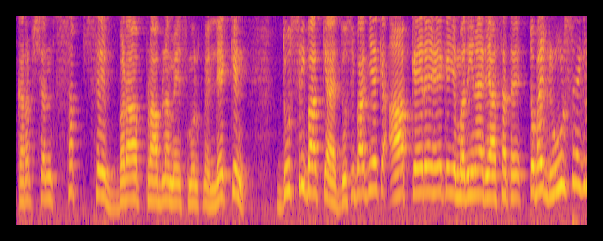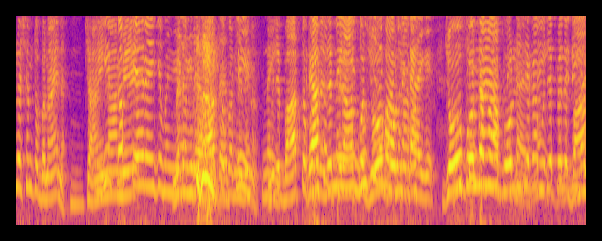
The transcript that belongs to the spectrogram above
کرپشن سب سے بڑا پرابلم ہے اس ملک میں۔ لیکن دوسری بات کیا ہے؟ دوسری بات یہ ہے کہ آپ کہہ رہے ہیں کہ یہ مدینہ ریاست ہے تو بھائی رولز ریگولیشن تو بنائے نا۔ چائنا میں میڈم مجھے بات تو کرنے دینا مجھے بات تو کرنے دے پھر آپ کو جو بولنا ہے جو بولنا ہے آپ بول لیجیے گا مجھے پہلے بات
